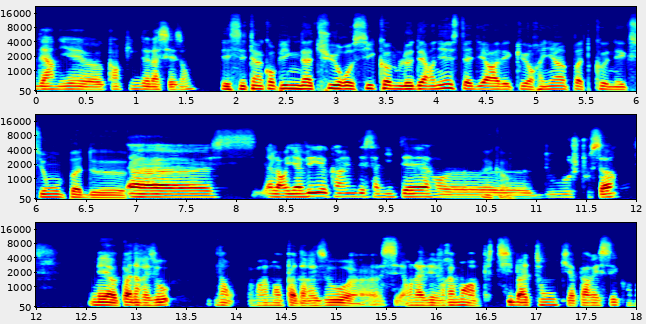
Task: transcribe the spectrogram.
dernier camping de la saison. Et c'était un camping nature aussi comme le dernier, c'est-à-dire avec rien, pas de connexion, pas de. alors il y avait quand même des sanitaires, douches, tout ça mais euh, pas de réseau. Non, vraiment pas de réseau. Euh, on avait vraiment un petit bâton qui apparaissait quand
